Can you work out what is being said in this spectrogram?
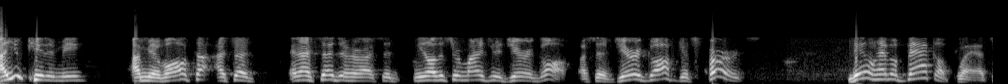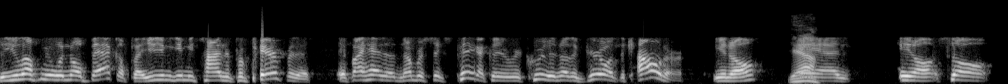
"Are you kidding me?" I mean, of all time, I said, and I said to her, I said, "You know, this reminds me of Jared Goff." I said, "If Jared Goff gets hurt." They don't have a backup plan. So you left me with no backup plan. You didn't even give me time to prepare for this. If I had a number six pick, I could have recruited another girl at the counter, you know? Yeah. And, you know, so,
